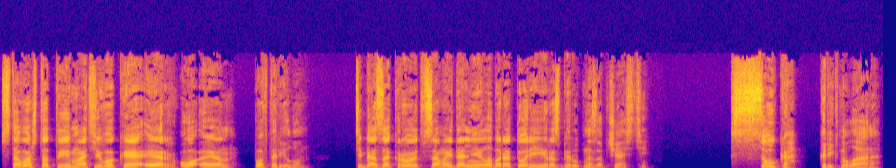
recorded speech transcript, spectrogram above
«С того, что ты, мать его, КРОН», — повторил он. «Тебя закроют в самой дальней лаборатории и разберут на запчасти». «Сука!» — крикнула она.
